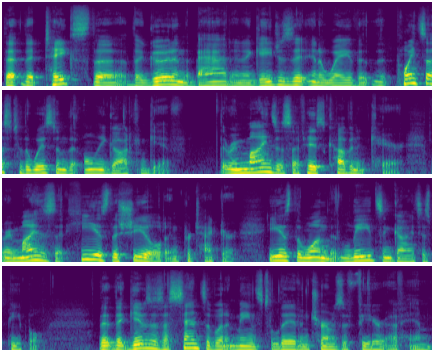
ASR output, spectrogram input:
that, that takes the, the good and the bad and engages it in a way that, that points us to the wisdom that only God can give? That reminds us of His covenant care, that reminds us that He is the shield and protector. He is the one that leads and guides His people, that, that gives us a sense of what it means to live in terms of fear of Him.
